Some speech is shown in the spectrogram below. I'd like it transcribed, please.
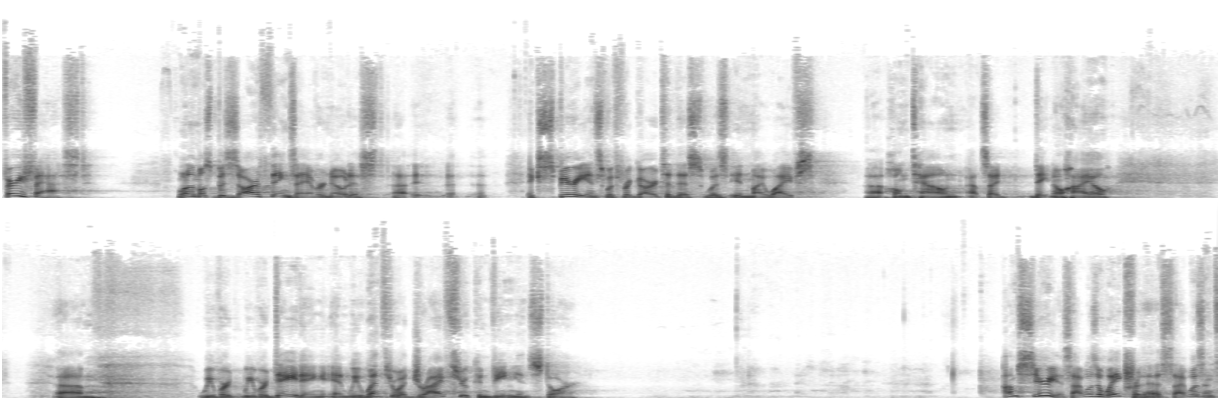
very fast. One of the most bizarre things I ever noticed, uh, uh, uh experience with regard to this was in my wife's uh, hometown outside Dayton, Ohio. Um, we were, we were dating and we went through a drive through convenience store. I'm serious. I was awake for this. I wasn't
